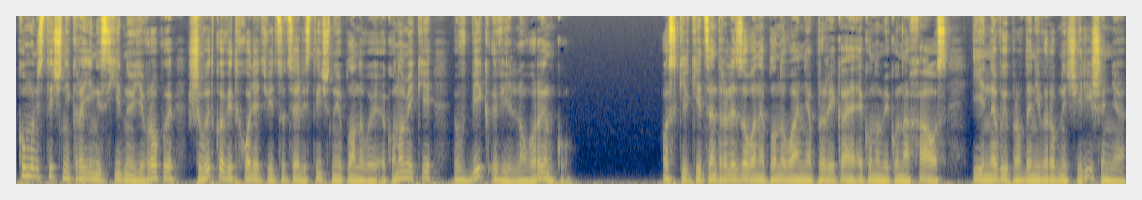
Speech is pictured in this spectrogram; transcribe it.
комуністичні країни Східної Європи швидко відходять від соціалістичної планової економіки в бік вільного ринку. Оскільки централізоване планування прирікає економіку на хаос і невиправдані виробничі рішення,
